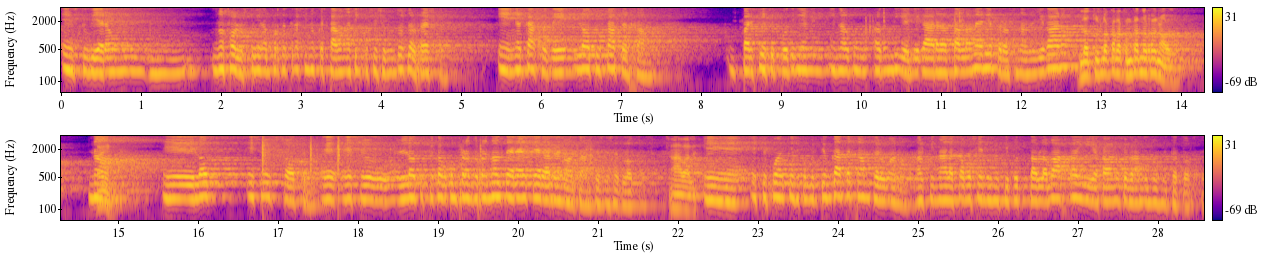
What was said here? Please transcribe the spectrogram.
estuvieron, mm, no solo estuvieron por detrás, sino que estaban a 5 o 6 segundos del resto. En el caso de Lotus Caterham, parecía que podrían en algún, algún día llegar a la tabla media, pero al final no llegaron. Lotus lo acaba comprando Renault. No, eh, Lo- eso es otro. Eh, eso, el Lotus que acabó comprando Renault era el que era Renault antes de ser Lotus. Ah, vale. Eh, este fue el que se convirtió en Caterham, pero bueno, al final acabó siendo un equipo de tabla baja y acabaron quebrando en 2014.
